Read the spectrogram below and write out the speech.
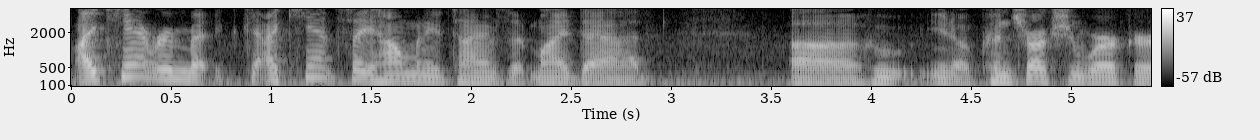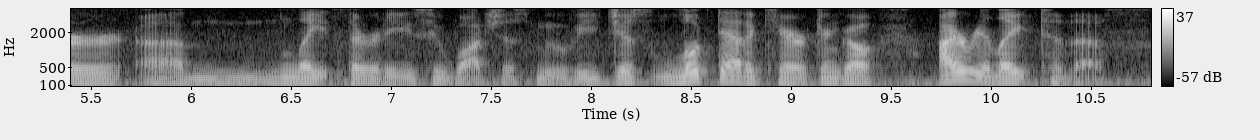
I can't remember. I can't say how many times that my dad, uh, who you know, construction worker, um, late thirties, who watched this movie, just looked at a character and go, "I relate to this."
